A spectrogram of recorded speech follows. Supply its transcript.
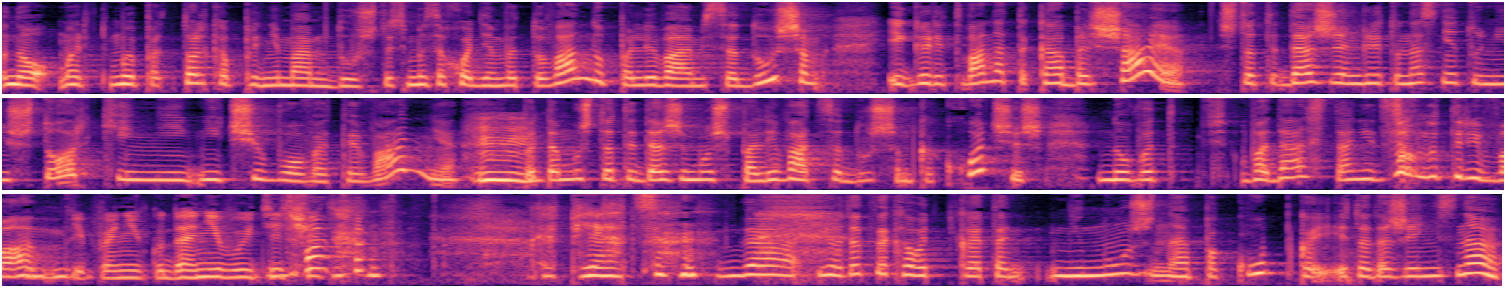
но мы, мы только принимаем душ. То есть мы заходим в эту ванну, поливаемся душем, и, говорит, ванна такая большая, что ты даже, говорит, у нас нету ни шторки, ни ничего в этой ванне, mm-hmm. потому что ты даже можешь поливаться душем как хочешь, но вот вода останется внутри ванны. Типа никуда не вытечет. Капец. Да, и вот это такая вот какая-то ненужная покупка, это даже, я не знаю,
